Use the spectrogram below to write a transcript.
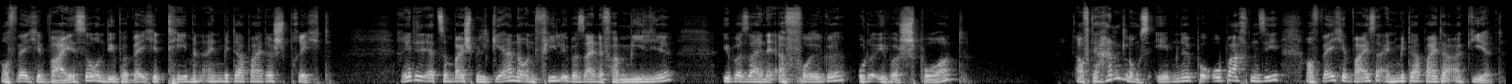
auf welche Weise und über welche Themen ein Mitarbeiter spricht. Redet er zum Beispiel gerne und viel über seine Familie, über seine Erfolge oder über Sport? Auf der Handlungsebene beobachten Sie, auf welche Weise ein Mitarbeiter agiert.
